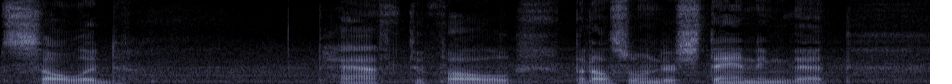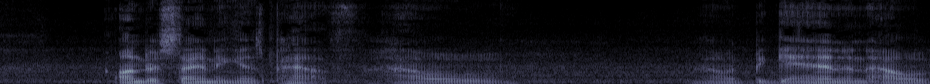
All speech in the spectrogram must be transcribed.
solid path to follow, but also understanding that understanding his path, how how it began and how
